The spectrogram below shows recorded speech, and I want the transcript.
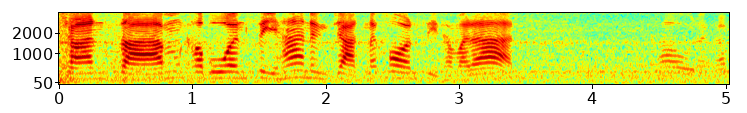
ชาน3 ขบวน 451 จากนครศรีธรรมราช เข้านะครับ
